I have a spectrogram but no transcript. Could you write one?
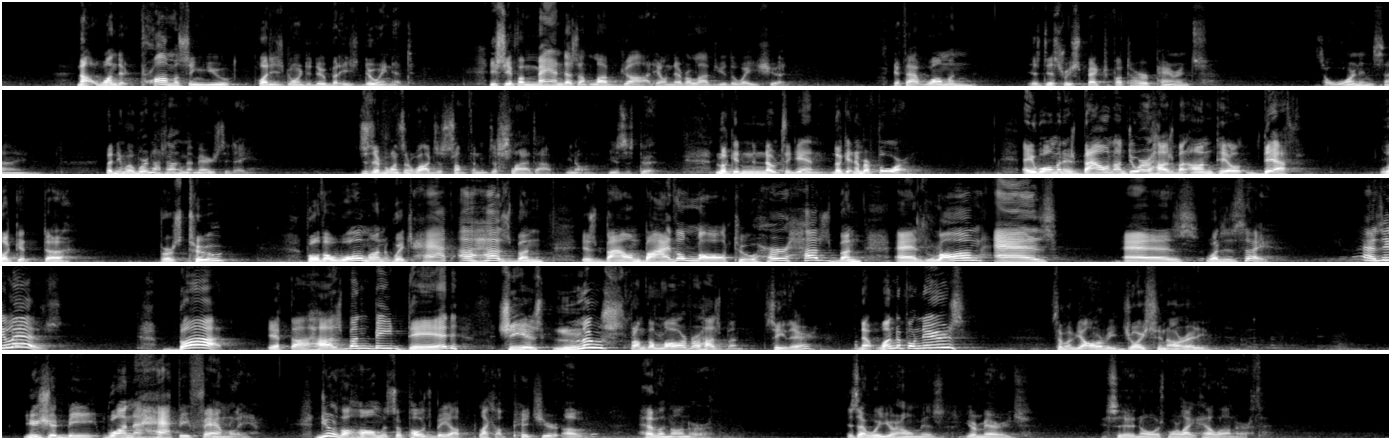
Not one that promising you what he's going to do, but he's doing it. You see, if a man doesn't love God, he'll never love you the way he should. If that woman is disrespectful to her parents, it's a warning sign. But anyway, we're not talking about marriage today. Just every once in a while, just something just slides out. You know, you just do it. Look at the notes again. Look at number four. A woman is bound unto her husband until death. Look at uh, verse 2. For the woman which hath a husband is bound by the law to her husband as long as, as, what does it say? As he lives. But if the husband be dead, she is loose from the law of her husband. See there? Isn't that wonderful news? Some of y'all are rejoicing already. You should be one happy family. You know the home is supposed to be a, like a picture of heaven on earth? Is that where your home is, your marriage? You say, no, it's more like hell on earth.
